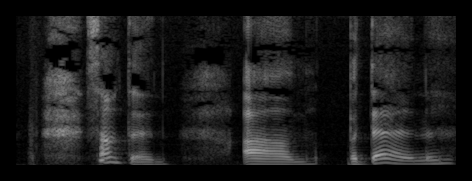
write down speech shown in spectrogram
Something. Um, but then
